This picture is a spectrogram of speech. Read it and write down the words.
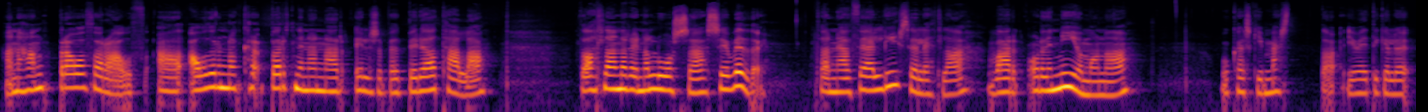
Þannig hann bráði þá ráð að áður en að börnin hennar Elisabeth byrjaði að tala þá ætlaði hann að reyna að losa sig við þau. Þannig að þegar Lísa litla var orðið nýjum mánuða og kannski mesta, ég veit ekki alveg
